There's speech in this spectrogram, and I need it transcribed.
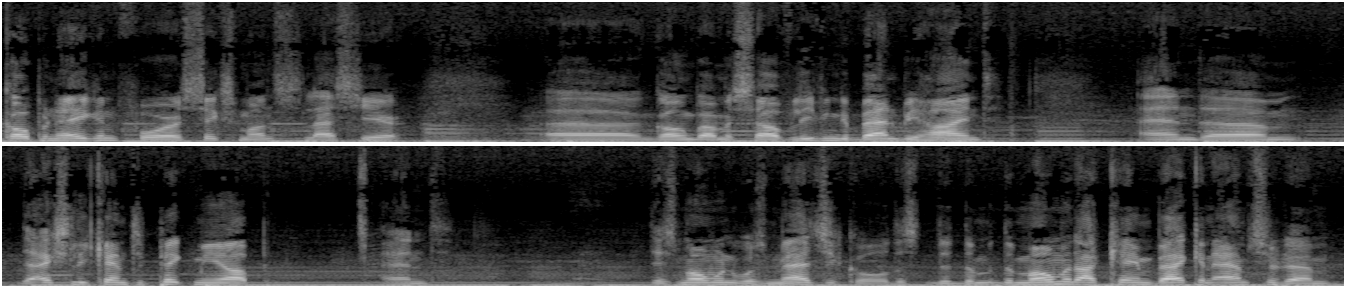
Copenhagen for six months last year, uh, going by myself, leaving the band behind, and um, they actually came to pick me up, and this moment was magical. This, the, the, the moment I came back in Amsterdam,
